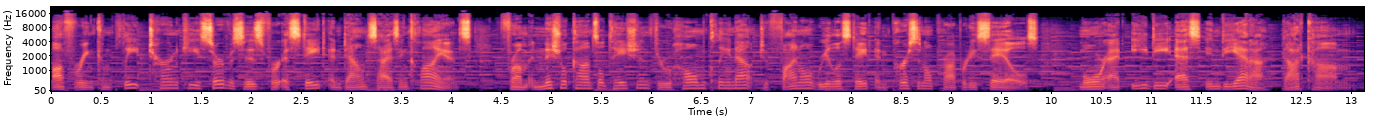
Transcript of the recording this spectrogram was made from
offering complete turnkey services for estate and downsizing clients, from initial consultation through home cleanout to final real estate and personal property sales. More at edsindiana.com.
